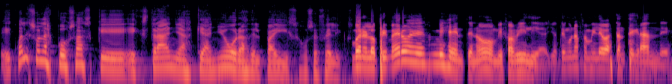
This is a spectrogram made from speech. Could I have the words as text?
eh, ¿cuáles son las cosas que extrañas, que añoras del país, José Félix? Bueno, lo primero es mi gente, ¿no? Mi familia. Yo tengo una familia bastante grande,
